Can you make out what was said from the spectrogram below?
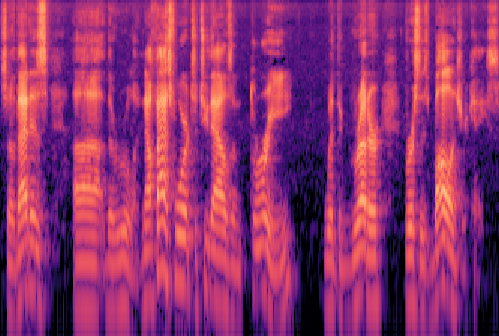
So that is uh, the ruling. Now, fast forward to 2003 with the Grutter versus Bollinger case.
